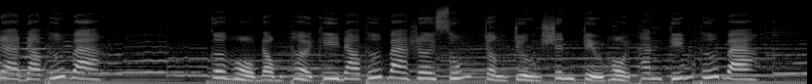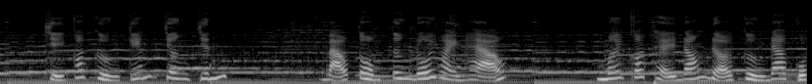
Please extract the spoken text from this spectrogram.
ra đao thứ ba. Cơ hồ đồng thời khi đao thứ ba rơi xuống, Trần Trường Sinh triệu hồi thanh kiếm thứ ba. Chỉ có cường kiếm chân chính, Bảo tồn tương đối hoàn hảo, Mới có thể đón đỡ cường đao của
